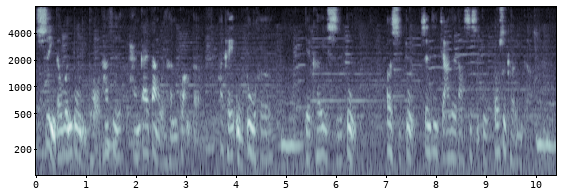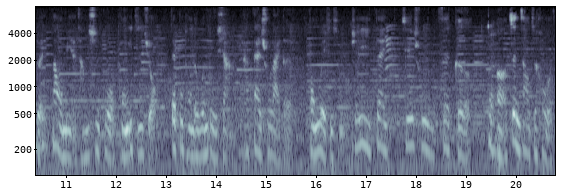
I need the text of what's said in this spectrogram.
适应的温度里头，它是涵盖范围很广的，它可以五度喝，嗯也可以十度、二十度，甚至加热到四十度都是可以的。嗯对，那我们也尝试过同一支酒在不同的温度下，它带出来的风味是什么。所以在接触这个对呃证照之后，我才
